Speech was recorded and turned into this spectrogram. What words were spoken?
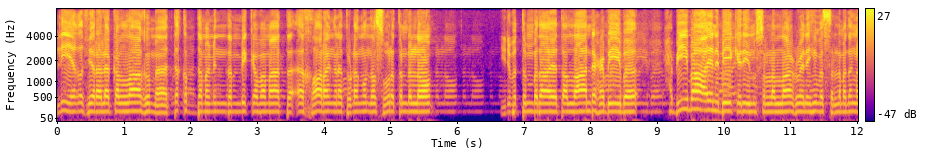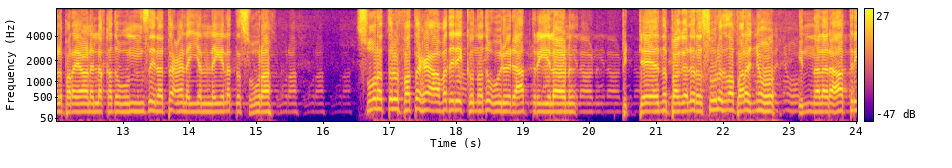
ലിയഗ്ഫിറ മിൻ അങ്ങനെ തുടങ്ങുന്ന സൂറത്തുണ്ടല്ലോ. ഇരുപത്തൊമ്പതായത്ത് അള്ളാന്റെ ഹബീബ് ഹബീബായ നബി കരീം സല്ലല്ലാഹു അലൈഹി വസല്ലം തങ്ങൾ പറയാണ് ലഖദ് ഉൻസിലത അലയ്യ ലൈലത സൂറ. സൂറത്തുൽ ഫതഹ് അവതരിക്കുന്നത് ഒരു രാത്രിയിലാണ്. പിറ്റേന്ന് പകൽ റസൂൽ പറഞ്ഞു ഇന്നലെ രാത്രി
